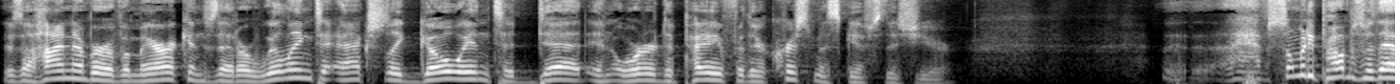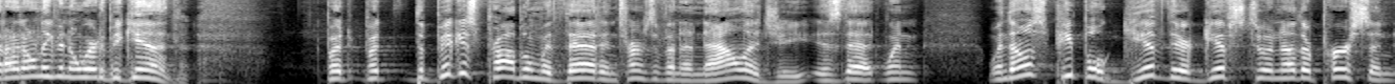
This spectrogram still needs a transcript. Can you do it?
there's a high number of Americans that are willing to actually go into debt in order to pay for their Christmas gifts this year. I have so many problems with that, I don't even know where to begin. But, but the biggest problem with that, in terms of an analogy, is that when when those people give their gifts to another person,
